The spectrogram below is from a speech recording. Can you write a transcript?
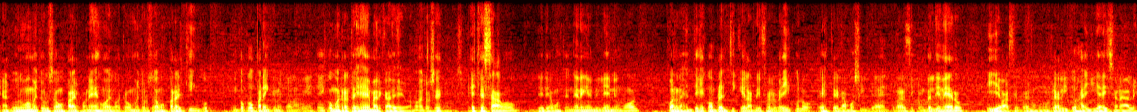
en algún momento lo usamos para el conejo, en otro momento lo usamos para el kingo, un poco para incrementar las ventas y como estrategia de mercadeo. ¿no? Entonces, este sábado deberíamos tener en el Millennium Mall para la gente que compra el ticket la rifa del vehículo, este, la posibilidad de entrar al ciclón del dinero y llevarse bueno, unos realitos allí adicionales.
